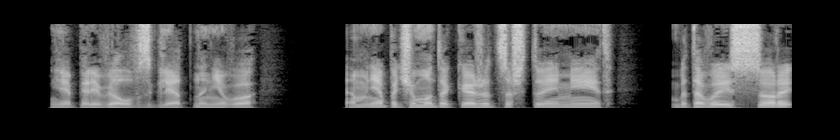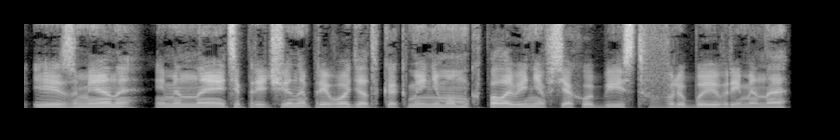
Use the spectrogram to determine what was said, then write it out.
— я перевел взгляд на него. «А мне почему-то кажется, что имеет. Бытовые ссоры и измены, именно эти причины приводят как минимум к половине всех убийств в любые времена».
